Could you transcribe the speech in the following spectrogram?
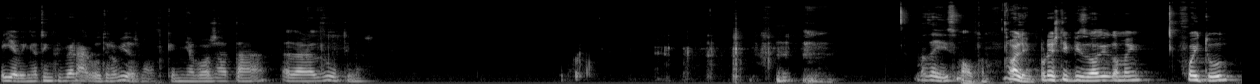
Aí é bem, eu tenho que beber água outra vez, malta, que a minha avó já está a dar as últimas. Mas é isso, malta. Olhem, por este episódio também foi tudo.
